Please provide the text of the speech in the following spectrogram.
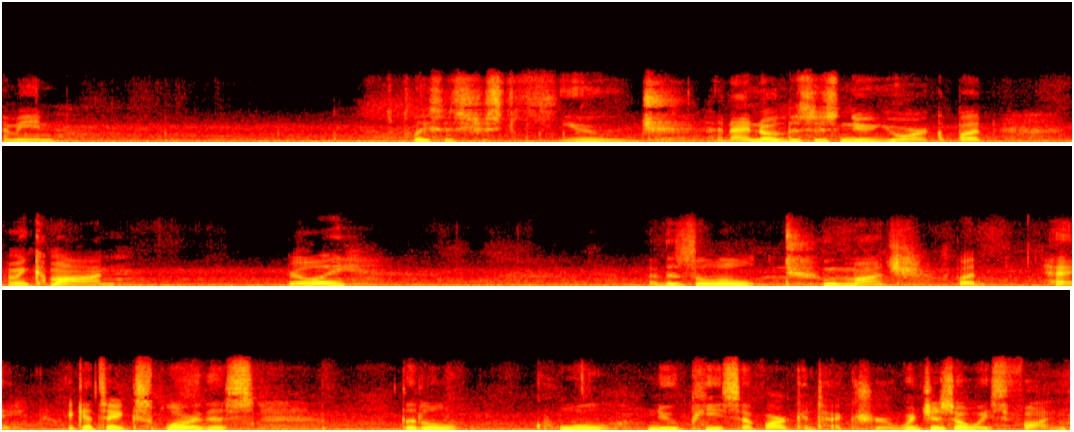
I mean this place is just huge. And i know this is new york but i mean come on. Really this is a little too much, but hey, I get to explore this little cool new piece of architecture, which is always fun.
